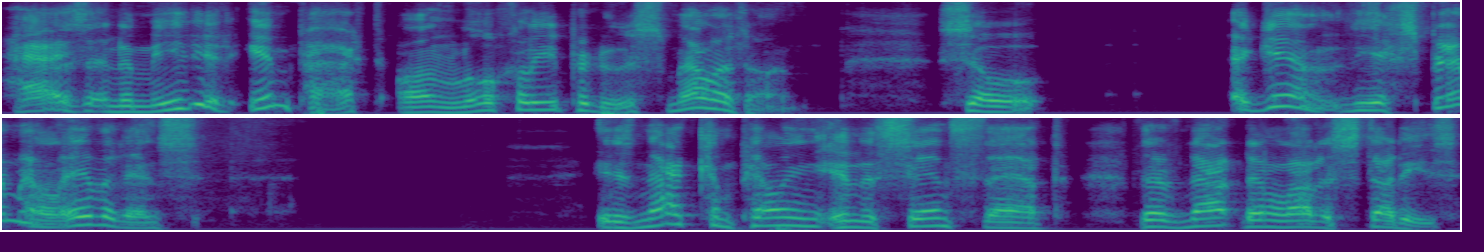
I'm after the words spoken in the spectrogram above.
has an immediate impact on locally produced melatonin. So, again, the experimental evidence is not compelling in the sense that there have not been a lot of studies.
